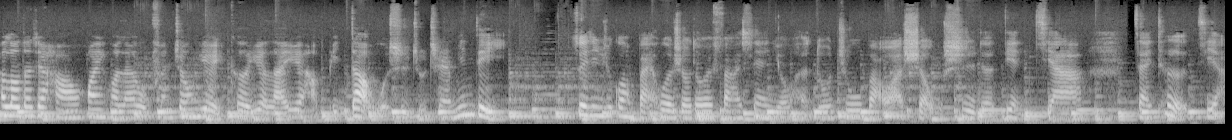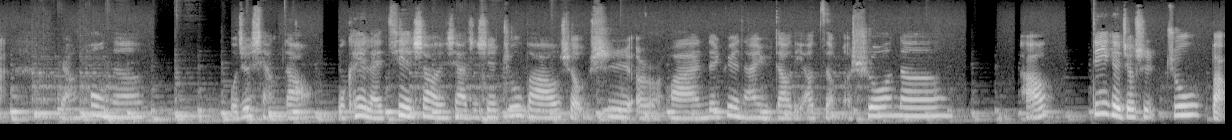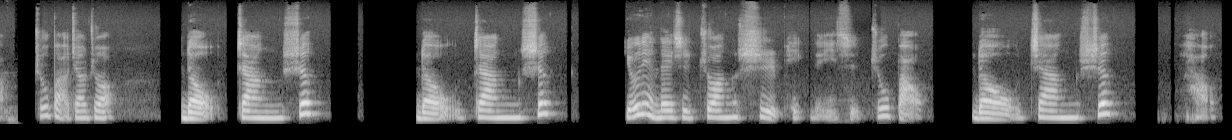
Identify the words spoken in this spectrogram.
Hello，大家好，欢迎回来五分钟粤语课越来越好频道，我是主持人 Mindy。最近去逛百货的时候，都会发现有很多珠宝啊、首饰的店家在特价。然后呢，我就想到，我可以来介绍一下这些珠宝、首饰、耳环的越南语到底要怎么说呢？好，第一个就是珠宝，珠宝叫做 đồ trang sức，đồ trang sức，有点类似装饰品的意思。珠宝镂装饰。好，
